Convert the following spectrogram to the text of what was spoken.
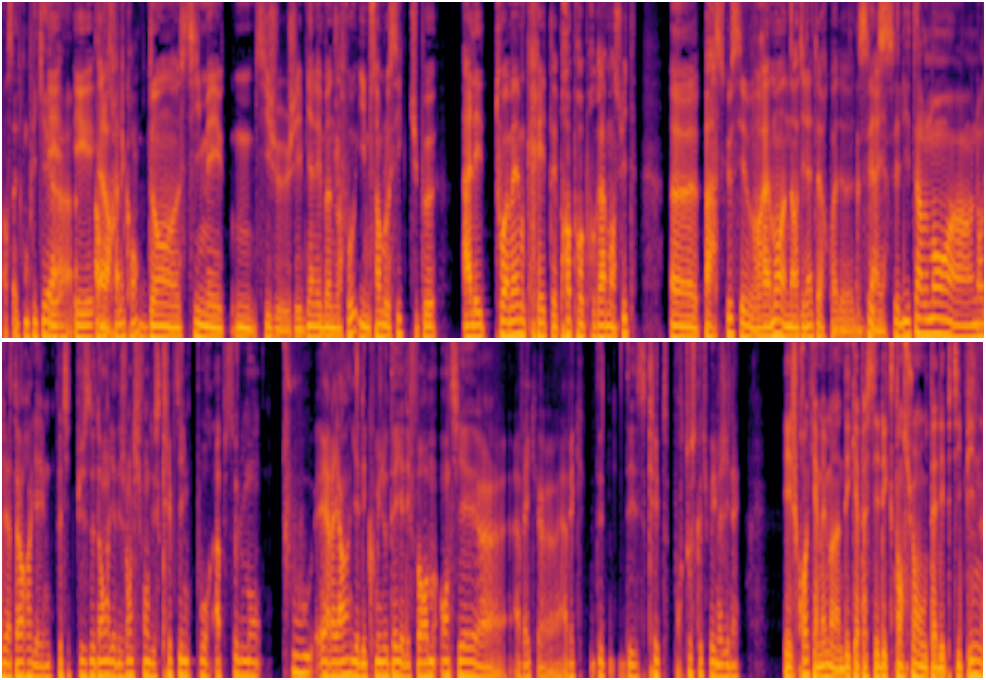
Alors, ça va être compliqué Et, à, et à alors, montrer à l'écran. dans, si, mais, mm, si je- j'ai bien les bonnes infos, il me semble aussi que tu peux aller toi-même créer tes propres programmes ensuite. euh, parce que c'est vraiment un ordinateur quoi de, de C'est derrière. c'est littéralement un ordinateur, il y a une petite puce dedans, il y a des gens qui font du scripting pour absolument tout et rien. Il y a des communautés, il y a des forums entiers euh, avec, euh, avec des, des scripts pour tout ce que tu peux imaginer. Et je crois qu'il y a même un, des capacités d'extension où tu as des petits pins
